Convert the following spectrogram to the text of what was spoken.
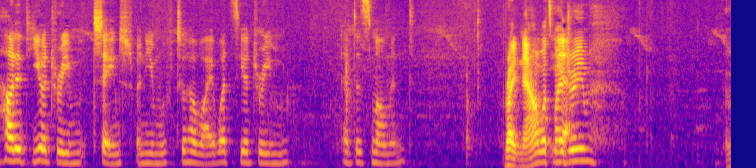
How did your dream change when you moved to Hawaii? What's your dream at this moment? Right now, what's my Yeah. dream? Do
